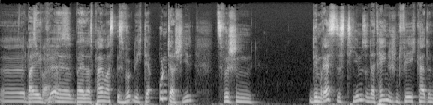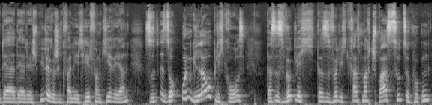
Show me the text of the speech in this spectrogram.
Äh, bei, äh, bei Las Palmas ist wirklich der Unterschied zwischen dem Rest des Teams und der technischen Fähigkeit und der, der, der spielerischen Qualität von Kirian so, so unglaublich groß. Das ist wirklich, das ist wirklich krass, macht Spaß zuzugucken,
